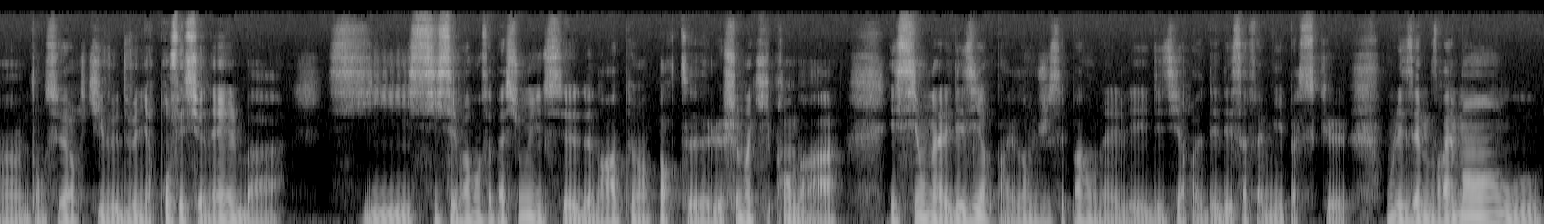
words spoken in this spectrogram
un danseur qui veut devenir professionnel, bah, si, c'est vraiment sa passion, il se donnera, peu importe le chemin qu'il prendra. Et si on a les désirs, par exemple, je sais pas, on a les désirs d'aider sa famille parce que on les aime vraiment ou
